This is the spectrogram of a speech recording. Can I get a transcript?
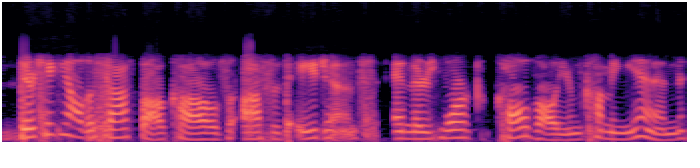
they're taking all the softball calls off of agents and there's more call volume coming in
